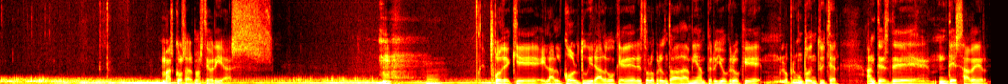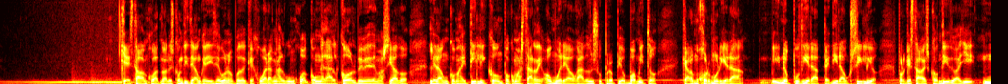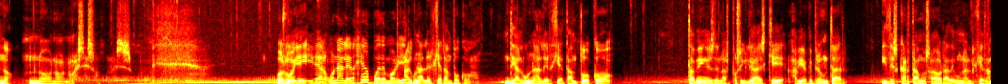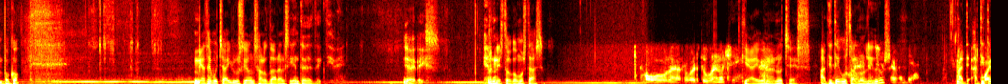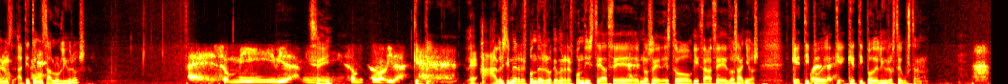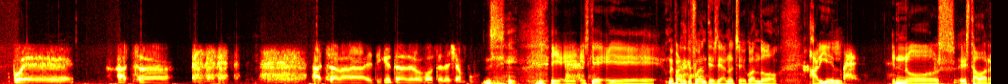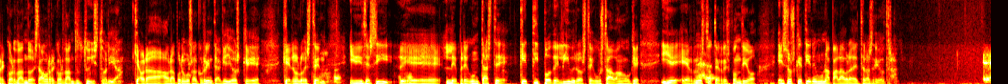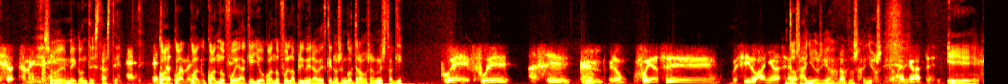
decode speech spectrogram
Más cosas, más teorías. Mm. Puede que el alcohol tuviera algo que ver, esto lo preguntaba Damián, pero yo creo que lo preguntó en Twitter antes de, de saber que estaban jugando al escondite, aunque dice, bueno, puede que jugaran algún juego con el alcohol, bebe demasiado, le da un coma etílico un poco más tarde o muere ahogado en su propio vómito, que a lo mejor muriera y no pudiera pedir auxilio porque estaba escondido allí. No, no, no, no es eso, no es eso. Os ¿Y voy de, y de alguna alergia puede morir? alguna alergia tampoco. De alguna alergia tampoco. También es de las posibilidades que había que preguntar y descartamos ahora de una alergia tampoco. Me hace mucha ilusión saludar al siguiente detective. Ya veréis. Ernesto, ¿cómo estás? Hola Roberto, buenas noches. ¿Qué hay? Buenas noches. ¿A ti te gustan los libros? ¿A ti, a ti te, Bueno. gust- a ti te gustan los libros? Eh, son mi vida, mi, Sí. son mi salvavidas. ¿Qué- qué- eh, a, a ver si me respondes lo que me respondiste hace, no sé, de esto quizá hace dos años. ¿Qué tipo, de, qué, qué tipo de libros te gustan? Pues hasta hasta la etiqueta de los botes de champú. Sí. Eh, es que eh, me parece que fue antes de anoche, cuando Ariel nos estaba recordando, estábamos recordando tu historia, que ahora, ahora ponemos al corriente a aquellos que, que no lo estén. Y dice, sí, eh, le preguntaste qué tipo de libros te gustaban o qué, y eh, Ernesto te respondió, esos que tienen una palabra detrás de otra. Exactamente. Eso me, contestaste. ¿Cu- cu- Exactamente. cu- ¿Cuándo fue aquello? ¿Cuándo fue la primera vez que nos encontramos, Ernesto, aquí? Pues fue hace perdón, fue hace, pues sí, dos años. Hace Dos ahora. años ya, dos años. Dos años hace, sí. Eh,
